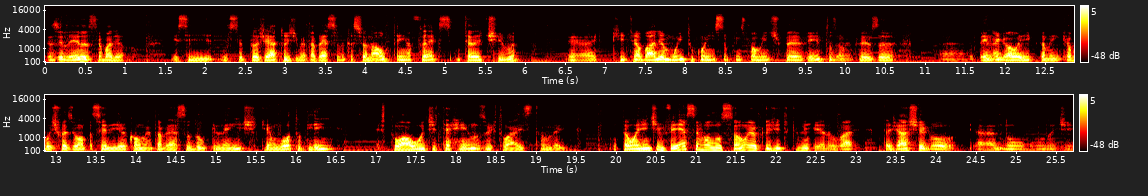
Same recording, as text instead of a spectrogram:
brasileiras trabalhando nesse, nesse projeto de metaverso educacional. Tem a Flex Interativa, é, que trabalha muito com isso, principalmente para eventos. É uma empresa é, bem legal aí, que também acabou de fazer uma parceria com o metaverso do Upland, que é um outro game virtual de terrenos virtuais também. Então a gente vê essa evolução, eu acredito que primeiro vai, já chegou uh, no mundo de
